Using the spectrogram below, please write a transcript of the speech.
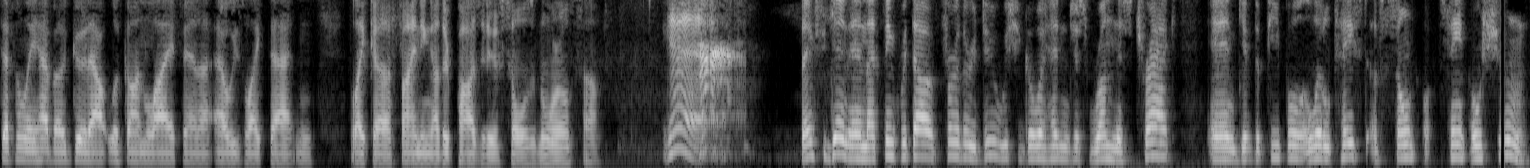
definitely have a good outlook on life, and I, I always like that, and like uh, finding other positive souls in the world. So Yeah. Thanks again, and I think without further ado, we should go ahead and just run this track and give the people a little taste of Saint Oshun.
